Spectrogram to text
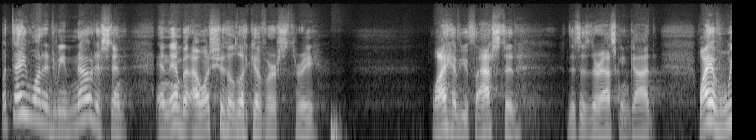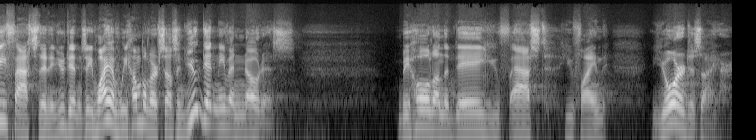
But they wanted to be noticed, and, and then, but I want you to look at verse 3. Why have you fasted? This is, they're asking God, why have we fasted and you didn't see? Why have we humbled ourselves and you didn't even notice? Behold, on the day you fast, you find your desire.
